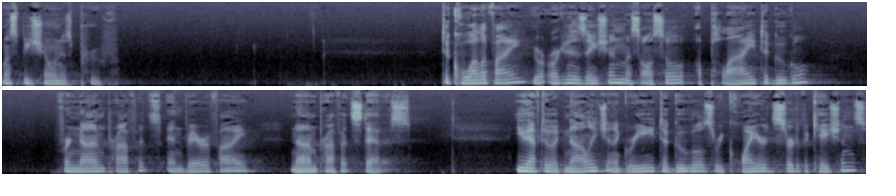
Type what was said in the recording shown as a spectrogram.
must be shown as proof. To qualify, your organization must also apply to Google for nonprofits and verify nonprofit status. You have to acknowledge and agree to Google's required certifications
